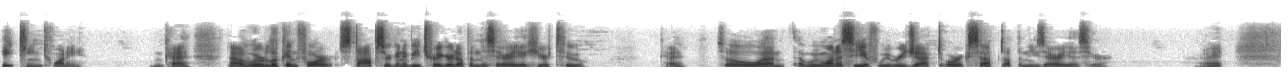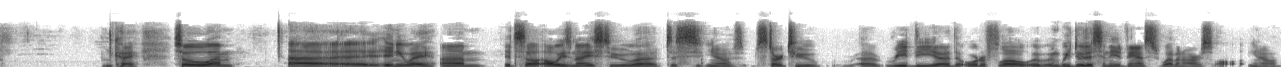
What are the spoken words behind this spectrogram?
1820. Okay, now we're looking for stops are going to be triggered up in this area here too. Okay, so um, we want to see if we reject or accept up in these areas here. All right. Okay, so um, uh, anyway, um, it's uh, always nice to uh, to you know start to uh, read the uh, the order flow. And we do this in the advanced webinars, you know,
